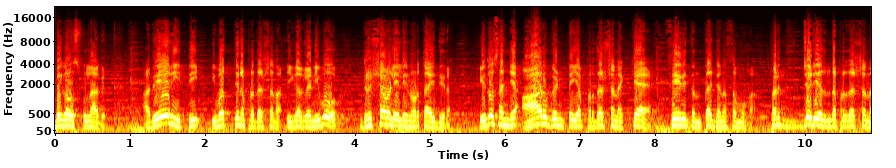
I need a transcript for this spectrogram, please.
ಬೇಗ ಹೌಸ್ಫುಲ್ ಆಗುತ್ತೆ. ಅದೇ ರೀತಿ ಇವತ್ತಿನ ಪ್ರದರ್ಶನ, ಈಗಾಗಲೇ ನೀವು ದೃಶ್ಯಾವಳಿಯಲ್ಲಿ ನೋಡ್ತಾ ಇದ್ದೀರಾ. ಇದು ಸಂಜೆ ಆರು ಗಂಟೆಯ ಪ್ರದರ್ಶನಕ್ಕೆ ಸೇರಿದಂತ ಜನಸಮೂಹ. ಭರ್ಜರಿಯಾದಂಥ ಪ್ರದರ್ಶನ.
